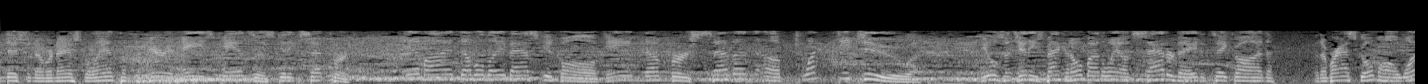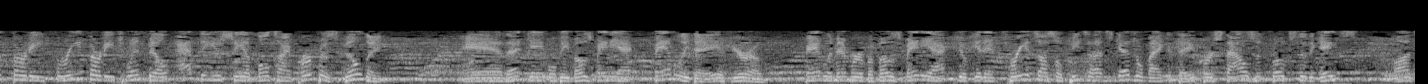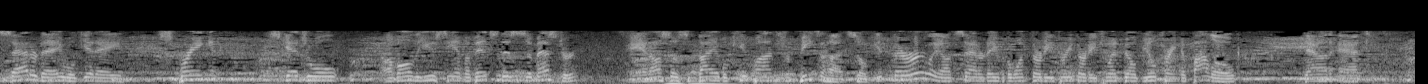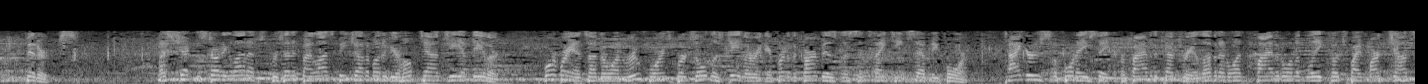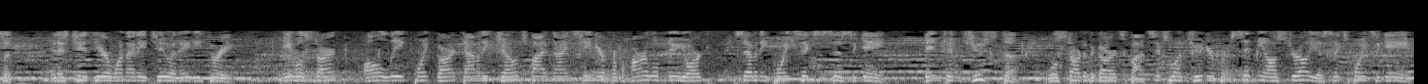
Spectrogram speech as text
rendition of our national anthem from here in Hays, Kansas, getting set for MIAA basketball. Game number seven of 22. Mules and Jennies back at home, by the way, on Saturday to take on the Nebraska Omaha 130-330 Twin Bill at the UCM Multi-Purpose Building. And that game will be Moe's Maniac Family Day. If you're a family member of a Moe's Maniac, you'll get in free. It's also Pizza Hut Schedule Magnet Day. First thousand folks through the gates on Saturday will get a spring schedule of all the UCM events this semester. And also some valuable coupons from Pizza Hut. So get there early on Saturday for the 130-330 Twin Bill Mule Train to follow down at Fitters. Let's check the starting lineups presented by Lotspeich Automotive, your hometown GM dealer. Four brands under one roof. Warrensburg's oldest dealer in your front of the car business since 1974. Tigers of Fort Hays State, number five in the country, 11 and one, five and one in the league, coached by Mark Johnson in his 10th year, 192 and 83. He will start all league point guard Dominic Jones, 5'9 senior from Harlem, New York, 70.6 assists a game. Ben Justa will start at the guard spot. 6'1 junior from Sydney, Australia, six points a game.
